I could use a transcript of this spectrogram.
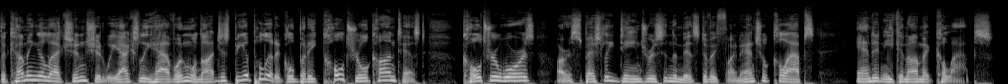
The coming election, should we actually have one, will not just be a political, but a cultural contest. Culture wars are especially dangerous in the midst of a financial collapse and an economic collapse.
